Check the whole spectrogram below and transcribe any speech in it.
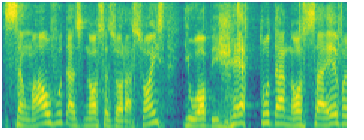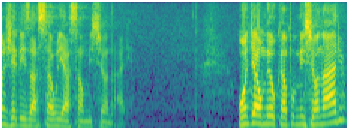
são alvo das nossas orações e o objeto da nossa evangelização e ação missionária. Onde é o meu campo missionário?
